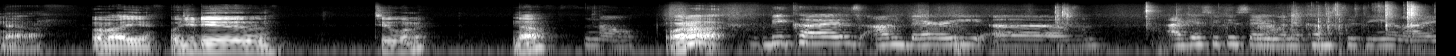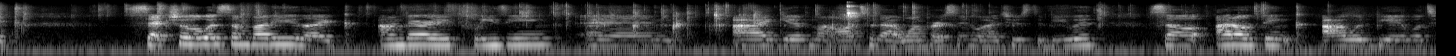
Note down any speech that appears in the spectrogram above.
No. What about you? Would you do two women? No. No. Why not? Because I'm very, um, I guess you could say when it comes to being like sexual with somebody, like I'm very pleasing and I give my all to that one person who I choose to be with. So I don't think I would be able to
